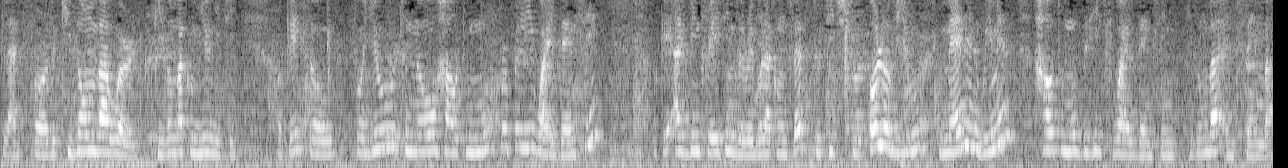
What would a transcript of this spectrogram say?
class for the Kizomba world, Kizomba community. Okay, so for you to know how to move properly while dancing, Okay, I've been creating the Rebola concept to teach to all of you, men and women, how to move the hips while dancing Kizomba and Semba.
